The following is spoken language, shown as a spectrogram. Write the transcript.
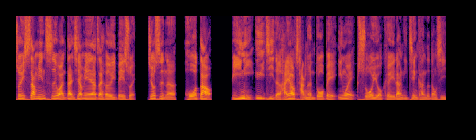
所以上面吃完蛋，下面要再喝一杯水，就是呢，活到。比你预计的还要长很多倍，因为所有可以让你健康的东西，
